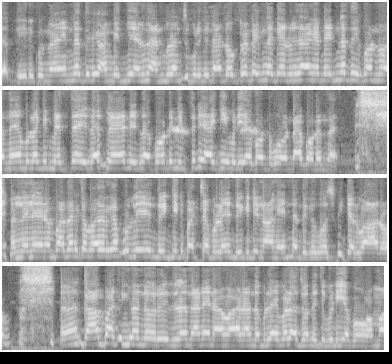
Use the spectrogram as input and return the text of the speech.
தப்பி இருக்கும் நான் என்னத்துக்கு அங்க இங்கே இருந்து ஆம்புலன்ஸ் பிடிச்சுனா டாக்டர்கிட்ட இந்த கேள்வி தான் கேட்டேன். என்னத்துக்கு கொண்டு வந்தேன்? என் பிள்ளைக்கு மெத்த இல்ல ஃபேன் இல்ல போட்டு நித்திரி ஆக்கி இப்படியா கொண்டு போண்டா கொண்டு அந்த நேரம் பதற்க பதற்க பிள்ளையும் தூக்கிட்டு பச்சை பிள்ளையும் தூக்கிட்டு நாங்க என்னத்துக்கு ஹாஸ்பிட்டல் வாரோம்? காப்பாத்திங்கன்ற ஒரு இதுல தானே நான் வரேன். அந்த பிள்ளை எவ்வளோ சொல்லிச்சு விடிய போவோம்மா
